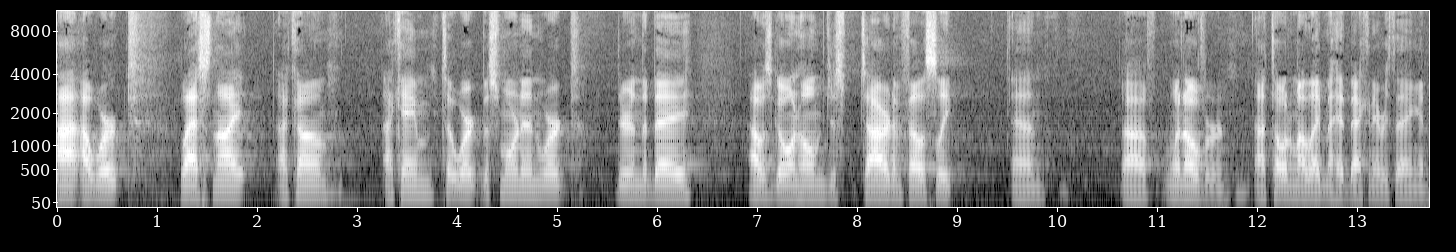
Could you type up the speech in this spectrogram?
I, I worked last night. I come, I came to work this morning. Worked during the day. I was going home just tired and fell asleep, and uh, went over and I told him I laid my head back and everything and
